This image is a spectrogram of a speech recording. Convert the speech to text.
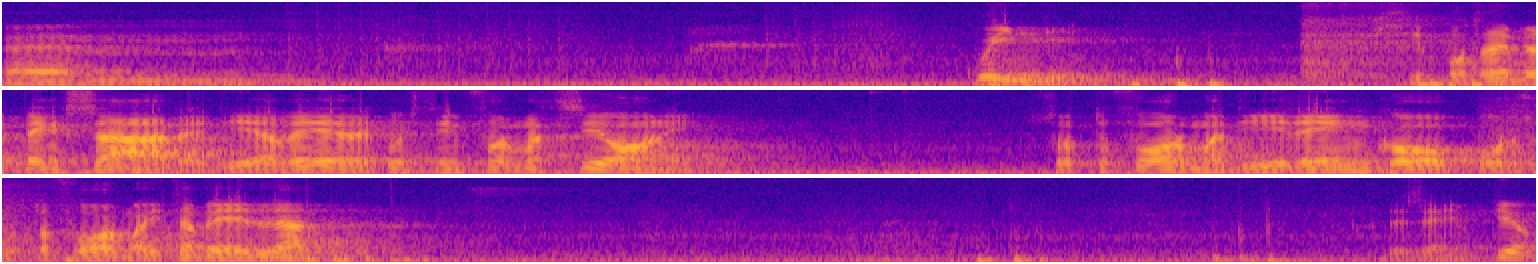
Ehm, quindi si potrebbe pensare di avere queste informazioni sotto forma di elenco oppure sotto forma di tabella, ad esempio,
